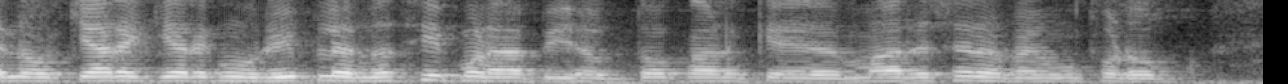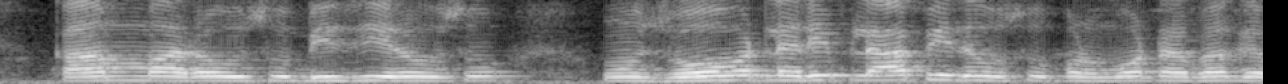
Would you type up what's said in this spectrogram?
એનો ક્યારેક ક્યારેક હું રિપ્લે નથી પણ આપી શકતો કારણ કે મારે છે ને ભાઈ હું થોડોક કામમાં રહું છું બિઝી રહું છું. હું જોઉં એટલે રિપ્લે આપી દઉં છું પણ મોટા ભાગે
